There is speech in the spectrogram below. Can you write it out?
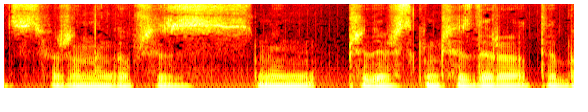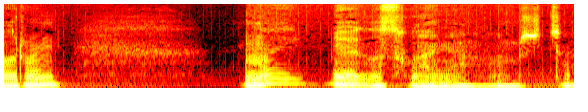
stworzonego przez, przede wszystkim przez Dorotę Boruń. No i jego słuchania wam życzę.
